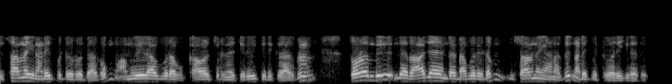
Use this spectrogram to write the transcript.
விசாரணை நடைபெற்று வருவதாகவும் அமீராபுரம் காவல்துறையினர் தெரிவித்திருக்கிறார்கள். தொடர்ந்து இந்த ராஜா என்ற நபரிடம் விசாரணையானது நடைபெற்று வருகிறது.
